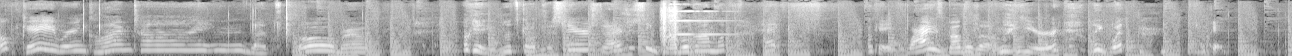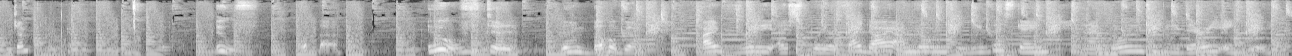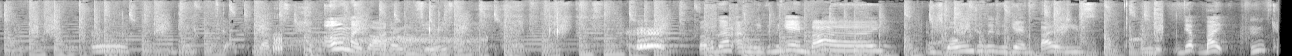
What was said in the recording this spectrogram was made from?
Okay, we're in climb time. Let's go, bro. Okay, let's go up the stairs. Did I just see bubblegum? What the heck? Okay, why is bubblegum here? Like, what? Okay, jump. Oof. What the? Oof to uh, bubblegum. I really, I swear, if I die, I'm going to leave this Oh my god, are you serious? Bubblegum, I'm leaving the game. Bye. I'm going to leave the game. Bye. Yep, bye. Okay.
